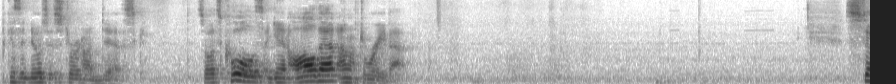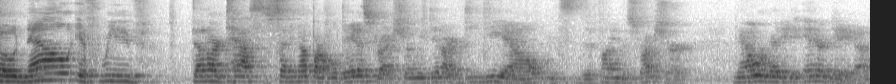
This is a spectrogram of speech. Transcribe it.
because it knows it's stored on disk. So what's cool is again, all that I don't have to worry about. So now, if we've done our tasks of setting up our whole data structure, and we did our DDL, we defined the structure, now we're ready to enter data.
